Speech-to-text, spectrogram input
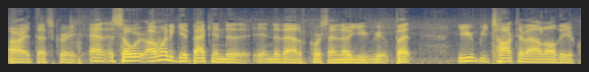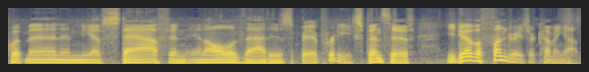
All right, that's great. And so I want to get back into into that. Of course, I know you, but you, you talked about all the equipment and you have staff and, and all of that is pretty expensive. You do have a fundraiser coming up,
